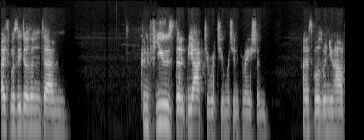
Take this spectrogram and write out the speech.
I suppose he doesn't um, confuse the the actor with too much information. And I suppose when you have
